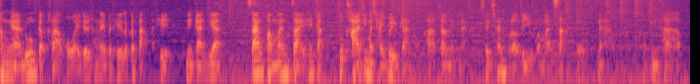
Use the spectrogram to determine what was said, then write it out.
ทำงานร่วมกับ Cloud Provider ทั้งในประเทศและก็ต่างประเทศ ในการที่จะสร้างความมั่นใจให้กับลูกค้าที่มาใช้บริการของ Cloud เจ้านั้นะเซสชันของเราจะอยู่ประมาณ3โมงนะครับ ขอบคุณครับ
